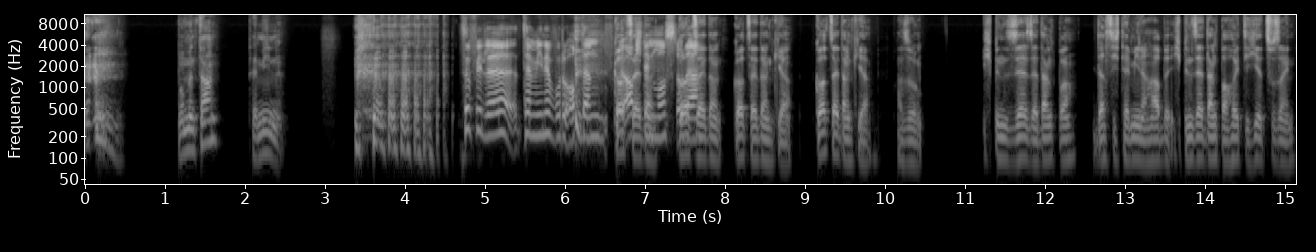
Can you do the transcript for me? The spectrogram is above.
momentan Termine. So viele Termine, wo du auch dann früh Gott aufstehen Dank. musst, Gott oder? sei Dank. Gott sei Dank, ja. Gott sei Dank, ja. Also, ich bin sehr, sehr dankbar, dass ich Termine habe. Ich bin sehr dankbar, heute hier zu sein.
